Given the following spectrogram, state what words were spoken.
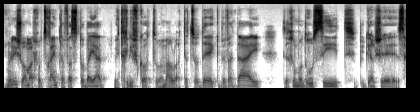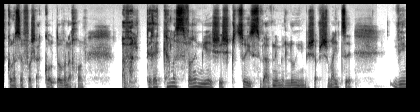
נדמה לי שהוא אמר שחופץ חיים תפס אותו ביד והתחיל לבכות, הוא אמר לו, אתה צודק, בוודאי, צריך ללמוד רוסית, בגלל שסקונס נפוש, הכל טוב ונכון. אבל תראה כמה ספרים יש, יש קצויס ואבני אלוהים ושב שמייצה, ואם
